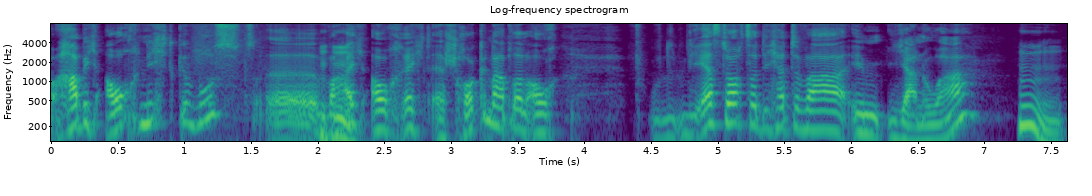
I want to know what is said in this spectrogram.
habe ich auch nicht gewusst. Äh, war ich auch recht erschrocken. Habe dann auch. Die erste Hochzeit, die ich hatte, war im Januar Hm,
